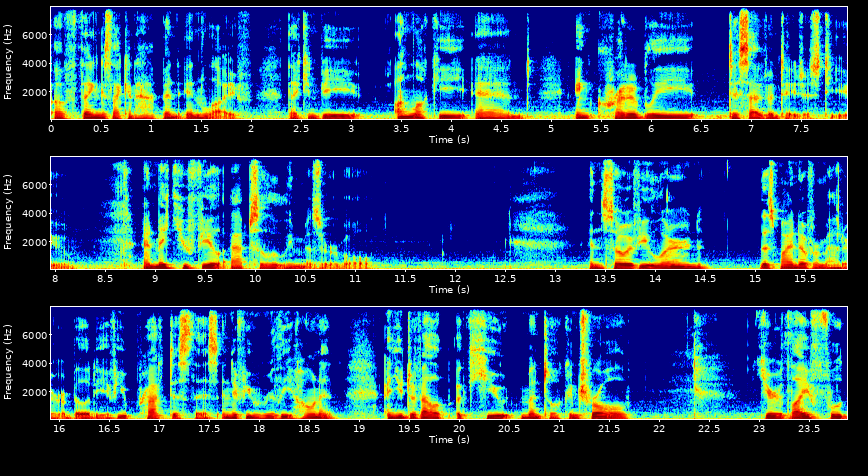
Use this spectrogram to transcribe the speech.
of things that can happen in life that can be unlucky and incredibly disadvantageous to you and make you feel absolutely miserable. And so, if you learn this mind over matter ability, if you practice this and if you really hone it and you develop acute mental control, your life will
